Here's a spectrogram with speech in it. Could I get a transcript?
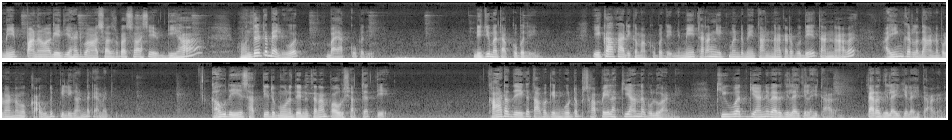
මේ පණ වගේ තියහට ආස්වාස් ප්‍රස්වාසයේ දිහා හොඳට බැලුවොත් බයක් උපදී නිදිමතක් උපදින්නේ. ඒකාකාරීකමක් උපදින්නේ. මේ තරම් ඉක්මනට මේ තණ්හා කරපු දේ තණ්හාව අයින් කරලා දාන්න පුළුවන් නමුත් කවුද පිළිගන්න කැමති? කවුද මේ සත්‍යයට මුහුණ දෙන්න තරම් පෞරුෂත්වයක් තියෙන්නේ? කාටද ඒක තව කෙනෙකුට සපේලා කියන්න පුළුවන්? කිව්වත් කියන්නේ වැරදිලයි කියලා හිතාගෙන. පෙරදිලයි කියලා හිතාගෙන.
